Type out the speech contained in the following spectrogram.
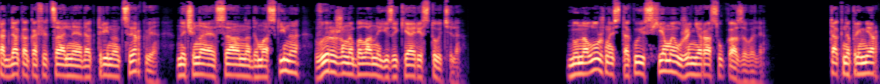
тогда как официальная доктрина церкви, начиная с Иоанна Дамаскина, выражена была на языке Аристотеля. Но на ложность такой схемы уже не раз указывали. Так, например,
